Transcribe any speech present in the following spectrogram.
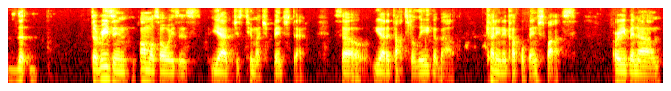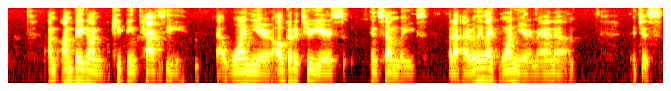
the the reason almost always is you have just too much bench depth. So you got to talk to the league about cutting a couple bench spots, or even um, I'm I'm big on keeping taxi at one year. I'll go to two years in some leagues, but I, I really like one year, man. Um, it just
